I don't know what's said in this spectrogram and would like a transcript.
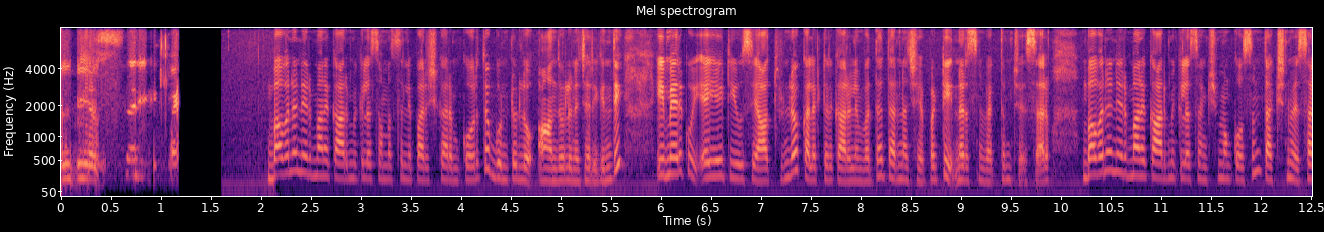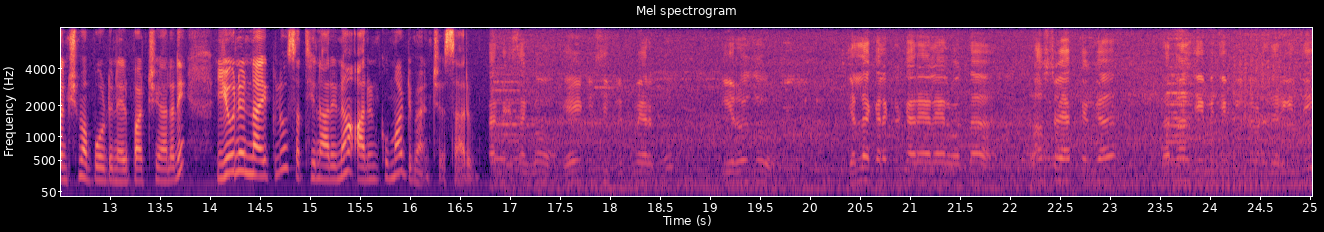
ఎన్పిఎస్. భవన నిర్మాణ కార్మికుల సమస్యల్ని పరిష్కారం కోరుతూ గుంటూరులో ఆందోళన జరిగింది. ఈ మేరకు ఏఐటీయూసీ ఆధ్వర్యంలో కలెక్టర్ కార్యాలయం వద్ద ధర్నా చేపట్టి నిరసన వ్యక్తం చేశారు. భవన నిర్మాణ కార్మికుల సంక్షేమం కోసం తక్షణమే సంక్షేమ బోర్డును ఏర్పాటు చేయాలని యూనియన్ నాయకులు సత్యనారాయణ అరుణ్ కుమార్ డిమాండ్ చేశారు. ఈరోజు జిల్లా కలెక్టర్ కార్యాలయాల వద్ద రాష్ట్ర వ్యాప్తంగా ధర్నాలు చేయమని చెప్పి పిలుపుకోవడం జరిగింది.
